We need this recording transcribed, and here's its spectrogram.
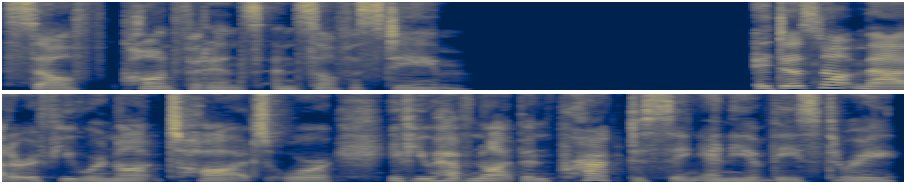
self confidence and self esteem. It does not matter if you were not taught or if you have not been practicing any of these three,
